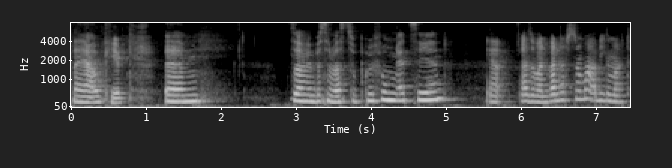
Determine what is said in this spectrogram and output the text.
Naja, okay. Ähm, sollen wir ein bisschen was zu Prüfungen erzählen? Ja, also wann, wann hattest du nochmal Abi gemacht?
